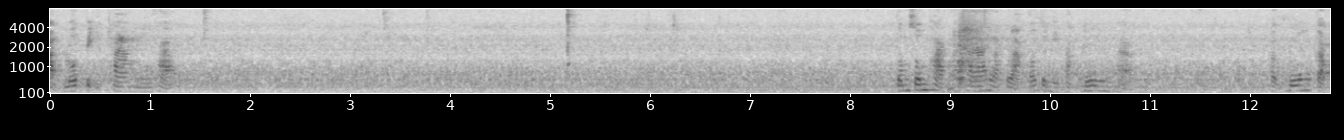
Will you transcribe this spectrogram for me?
ลับรสไปอีกทางนึงค่ะ ต้มส้มผักนะคะ หลักๆก็จะมีผักบุ้งค่ะ ผักบุ้งกับ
